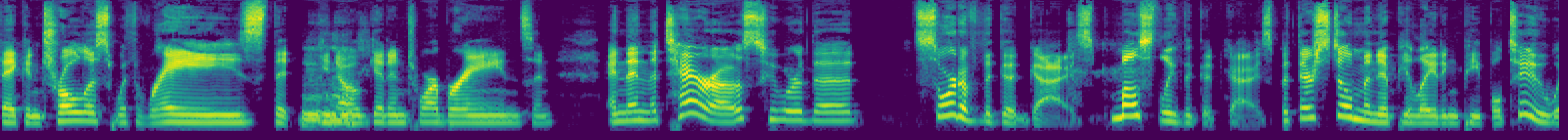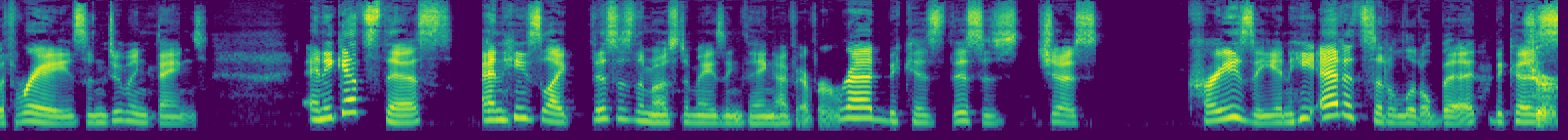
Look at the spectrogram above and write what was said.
they control us with rays that you know mm-hmm. get into our brains, and and then the Teros, who are the sort of the good guys, mostly the good guys, but they're still manipulating people too with rays and doing things. And he gets this and he's like, This is the most amazing thing I've ever read because this is just crazy. And he edits it a little bit because Sure.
